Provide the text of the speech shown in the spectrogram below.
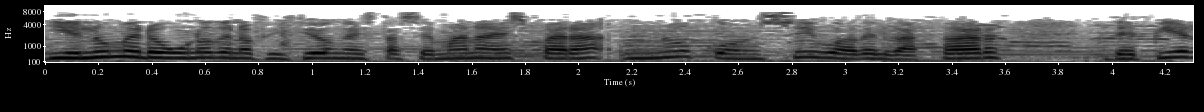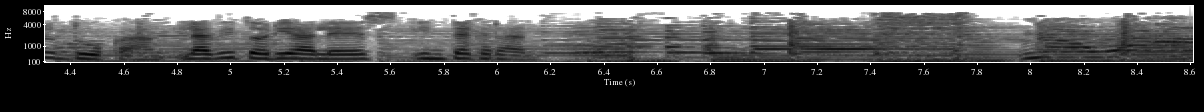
Y el número uno de no ficción esta semana es para No consigo adelgazar de Pierre Ducan. La editorial es integral. Now what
